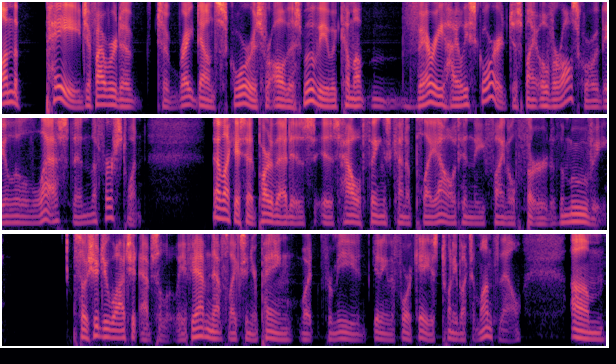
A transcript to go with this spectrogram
on the page, if I were to to write down scores for all this movie, it would come up very highly scored. Just my overall score would be a little less than the first one. And like I said, part of that is is how things kind of play out in the final third of the movie. So should you watch it? Absolutely. If you have Netflix and you're paying what for me getting the 4K is 20 bucks a month now, um,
